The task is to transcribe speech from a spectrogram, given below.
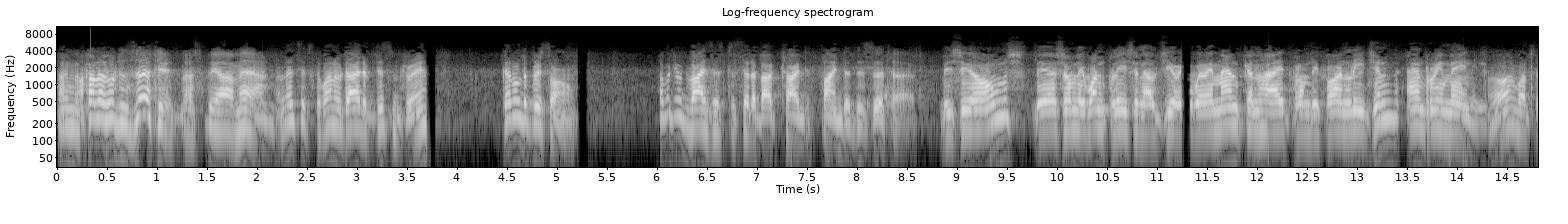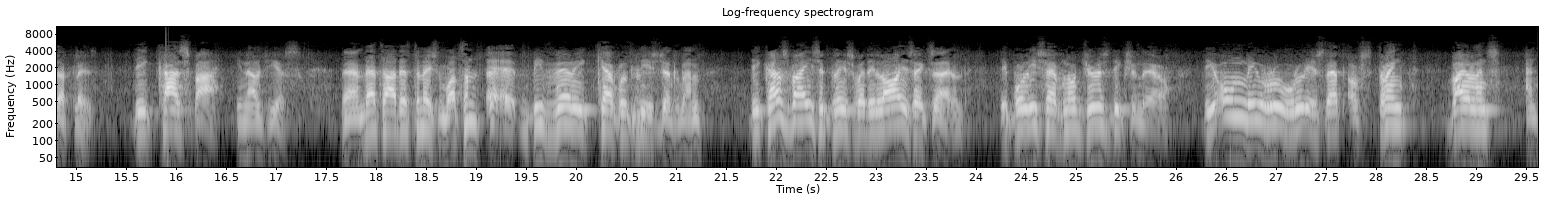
And the fellow who deserted must be our man. Unless it's the one who died of dysentery. Colonel de Brisson, how would you advise us to set about trying to find a deserter? Monsieur Holmes, there's only one place in Algeria where a man can hide from the Foreign Legion and remain hidden. Oh, and what's that place? The Casbah in Algiers. Then that's our destination, Watson. Uh, be very careful, please, gentlemen. The Casbah is a place where the law is exiled. The police have no jurisdiction there. The only rule is that of strength, violence, and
